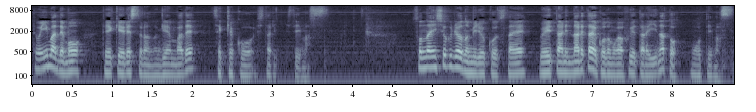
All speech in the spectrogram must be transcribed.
でも今でも提携レストランの現場で接客をしたりしています。そんな飲食業の魅力を伝え、ウェイターになりたい子供が増えたらいいなと思っています。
